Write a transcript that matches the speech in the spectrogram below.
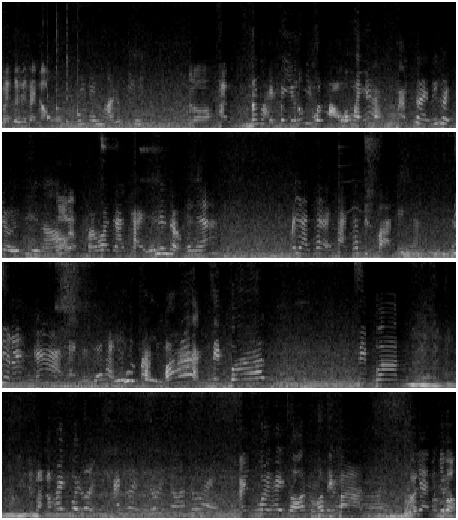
ไม่เคยมีใครเหมาที่เป็นหอลูกทีรอขายมาตั้งหลายปีมันต้องมีคนเหมาบ้างไหมอะแบบ เคยไม่เคยเจอทีนะอ๋อแบบ เพราะว่ายายขายนิดๆหน่อยแค่เนี้ยก็ยายแค่ขายแค่สิบบาทเองอะเนี่ยนะอ่าขายแค่ขายแค่พูสิดบบาทถูเอกงมากสิบบาทสิบบาทสิบบาทแล้วให้ถ้วยด้วย ให้ด้วยให้ด้วยจอนด้วย ให้ถ้วยให้ ช้อนถูกเขาสิบบาท แล้วยายเมื่อกี้บอก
